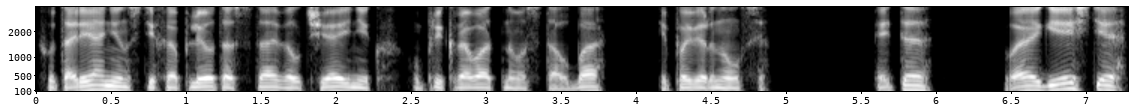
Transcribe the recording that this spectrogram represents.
Хуторянин стихоплет оставил чайник у прикроватного столба и повернулся. «Это Вагестия?»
